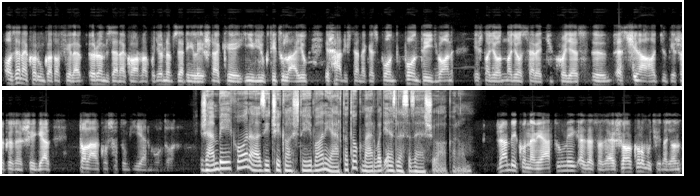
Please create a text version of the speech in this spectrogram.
a zenekarunkat a féle örömzenekarnak, vagy örömzenélésnek hívjuk, tituláljuk, és hál' Istennek ez pont, pont így van és nagyon, nagyon szeretjük, hogy ezt, ezt csinálhatjuk, és a közönséggel találkozhatunk ilyen módon. Zsámbékon, az Icsi kastélyban jártatok már, vagy ez lesz az első alkalom? Zsámbékon nem jártunk még, ez lesz az első alkalom, úgyhogy nagyon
